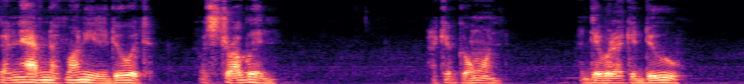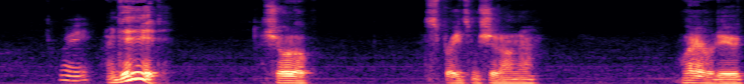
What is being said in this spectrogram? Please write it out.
I didn't have enough money to do it. I was struggling. I kept going. I did what I could do. Right. I did. Showed up, sprayed some shit on there. Whatever, dude.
